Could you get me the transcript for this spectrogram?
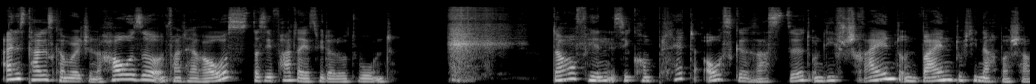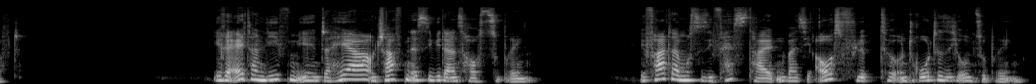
Eines Tages kam Rachel nach Hause und fand heraus, dass ihr Vater jetzt wieder dort wohnt. Daraufhin ist sie komplett ausgerastet und lief schreiend und weinend durch die Nachbarschaft. Ihre Eltern liefen ihr hinterher und schafften es, sie wieder ins Haus zu bringen. Ihr Vater musste sie festhalten, weil sie ausflippte und drohte, sich umzubringen.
